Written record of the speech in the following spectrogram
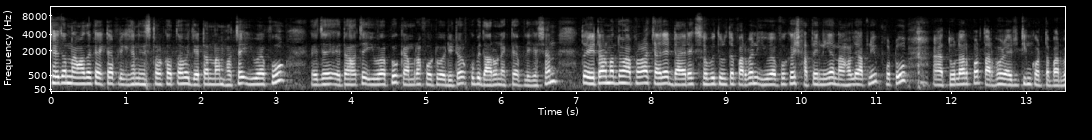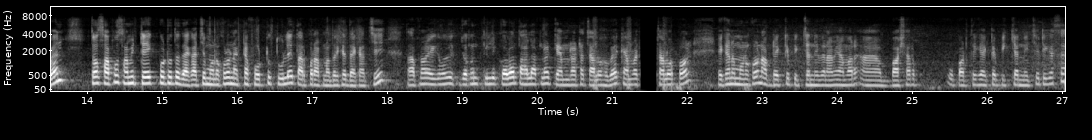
সেই জন্য আমাদেরকে একটা অ্যাপ্লিকেশন ইনস্টল করতে হবে, যেটার নাম হচ্ছে ইউএফও এই যে এটা হচ্ছে ইউএফও ক্যামেরা ফটো এডিটর খুবই দারুণ একটা অ্যাপ্লিকেশন তো এটার মাধ্যমে আপনারা চাইলে ডাইরেক্ট ছবি তুলতে পারবেন ইউএফওকে সাথে নিয়ে, না হলে আপনি ফটো তোলার পর তারপর এডিটিং করতে পারবেন। তো সাপোজ আমি টেক ফটোতে দেখাচ্ছি, মনে করুন একটা ফটো তুলে তারপর আপনাদেরকে দেখাচ্ছি। তো আপনারা এইভাবে যখন ক্লিক করবেন, তাহলে আপনার ক্যামেরাটা চালু হবে। ক্যামেরা চালু হওয়ার পর এখানে মনে করুন আপনি একটা পিকচার নেবেন। আমি আমার বাসার উপর থেকে একটা পিকচার নিচ্ছি, ঠিক আছে?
